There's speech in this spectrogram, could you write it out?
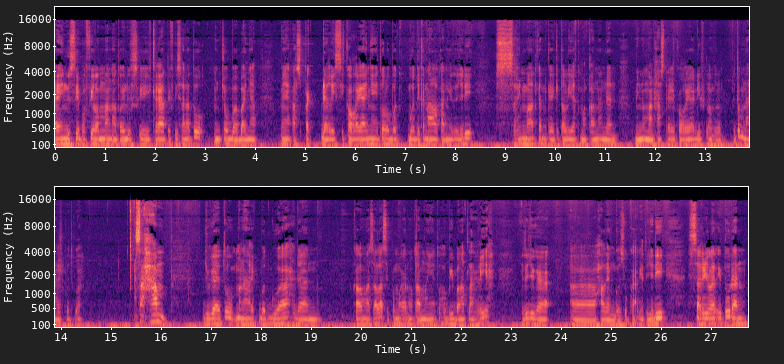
eh, industri perfilman atau industri kreatif di sana tuh mencoba banyak banyak aspek dari si Koreanya itu loh buat buat dikenalkan gitu. Jadi sering banget kan kayak kita lihat makanan dan minuman khas dari Korea di film-film. Itu menarik buat gua. Saham juga itu menarik buat gua dan kalau nggak salah si pemeran utamanya tuh hobi banget lari ya. Itu juga uh, hal yang gue suka gitu. Jadi serilet itu dan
